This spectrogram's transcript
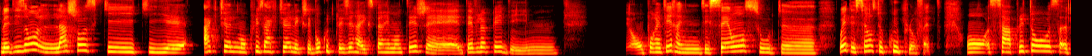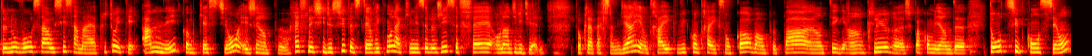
Mais disons, la chose qui, qui est actuellement plus actuelle et que j'ai beaucoup de plaisir à expérimenter, j'ai développé des, on pourrait dire une, des séances ou de, oui, des séances de couple en fait. On, ça a plutôt, de nouveau, ça aussi, ça m'a plutôt été amené comme question et j'ai un peu réfléchi dessus parce que théoriquement la kinésiologie se fait en individuel. Donc la personne vient et on travaille, vu qu'on travaille avec son corps, ben, on peut pas inclure, je sais pas combien d'autres subconscients.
